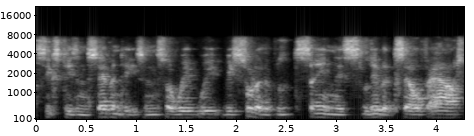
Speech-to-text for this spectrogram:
60s and 70s. And so we, we, we sort of have seen this live itself out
